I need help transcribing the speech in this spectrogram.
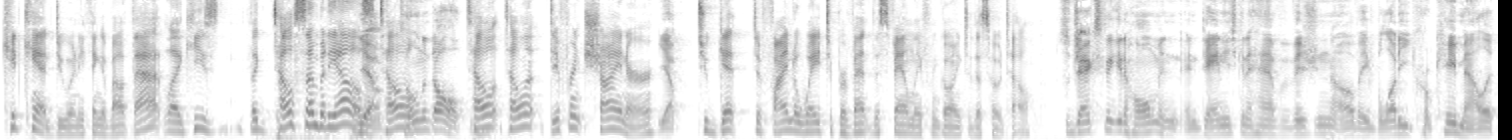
kid can't do anything about that. Like he's like tell somebody else. Yeah, tell tell an adult. tell tell a different shiner Yep. to get to find a way to prevent this family from going to this hotel. So Jack's gonna get home, and, and Danny's gonna have a vision of a bloody croquet mallet.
